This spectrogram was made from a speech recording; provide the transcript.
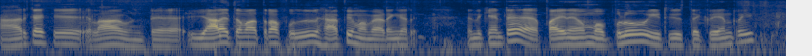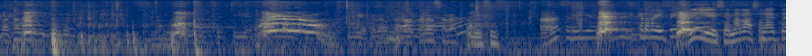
హారికకి ఇలా ఉంటే ఇవాళ అయితే మాత్రం ఫుల్ హ్యాపీ మా మేడం గారు. ఎందుకంటే పైన ఏమో మబ్బులు ఇటు చూస్తే గ్రీనరీ అసలు అయితే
